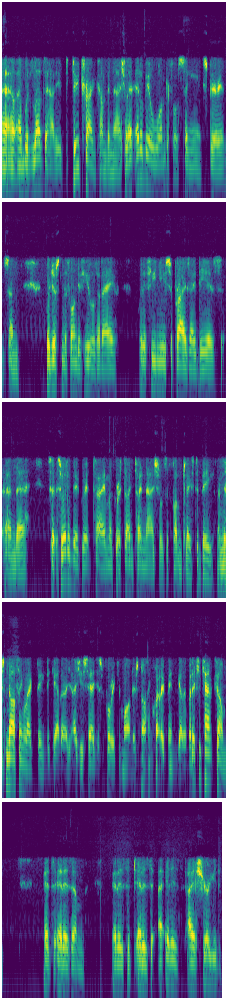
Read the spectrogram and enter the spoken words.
I would love to have you. Do try and come to Nashville. It'll be a wonderful singing experience. And we're just in the phone to people today with a few new surprise ideas. And uh, so, so it'll be a great time. Of course, downtown Nashville is a fun place to be. And there's nothing like being together. As you said just before we came on, there's nothing quite like being together. But if you can't come, it's, it is, um, it is, it is, it is, I assure you, the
